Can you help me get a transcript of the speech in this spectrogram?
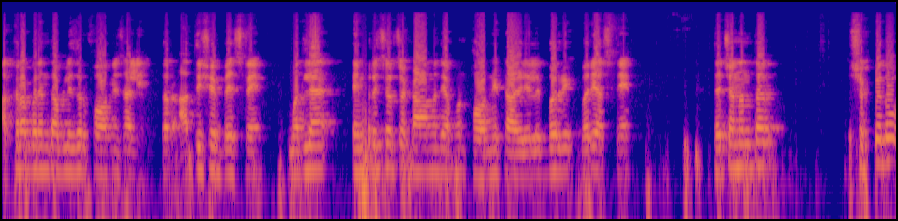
अकरा पर्यंत आपली जर फवारणी झाली तर अतिशय बेस्ट आहे. मधल्या टेम्परेचरच्या काळामध्ये आपण फवारणी टाळलेली बरी बरी असते. त्याच्यानंतर शक्यतो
